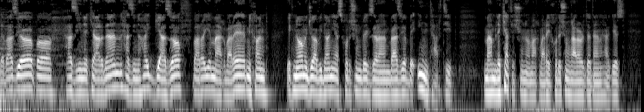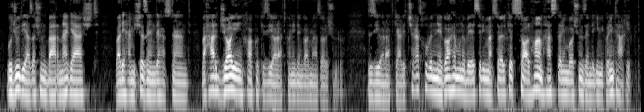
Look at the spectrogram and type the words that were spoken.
بله بعضیا با هزینه کردن هزینه های گذاف برای مقبره می‌خوان یک نام جاویدانی از خودشون بگذارن بعضیا به این ترتیب مملکتشون و مقبره خودشون قرار دادن. هرگز وجودی ازشون بر نگشت ولی همیشه زنده هستند و هر جای این خاکو که زیارت کنید انگار مزارشون رو. زیارت کردید. چقدر خوب نگاهمون رو به سری مسائل که سالها هم هست داریم باشون زندگی می‌کنیم تغییر بدیم.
